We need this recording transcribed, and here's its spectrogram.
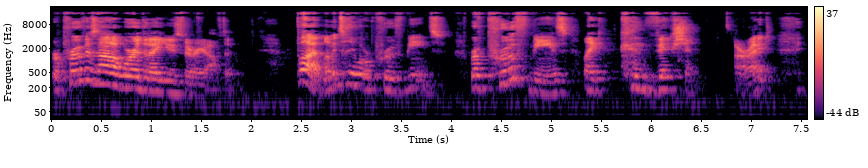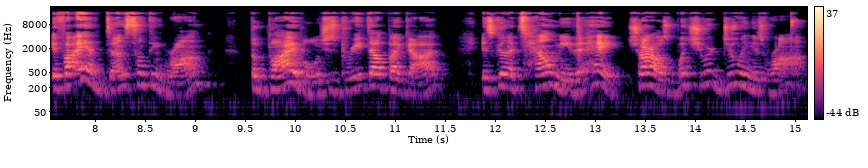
Reproof is not a word that I use very often. But let me tell you what reproof means. Reproof means like conviction, all right? If I have done something wrong, the Bible, which is breathed out by God, is going to tell me that, hey, Charles, what you're doing is wrong.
